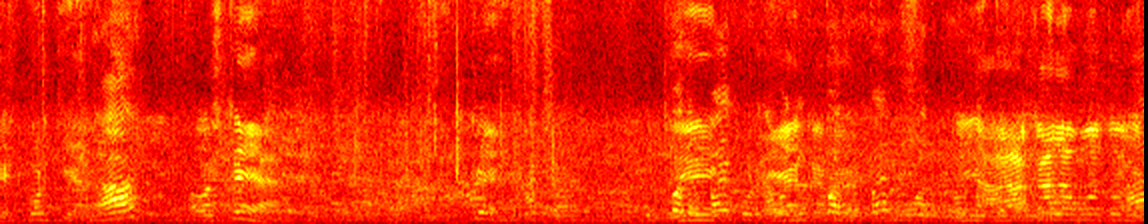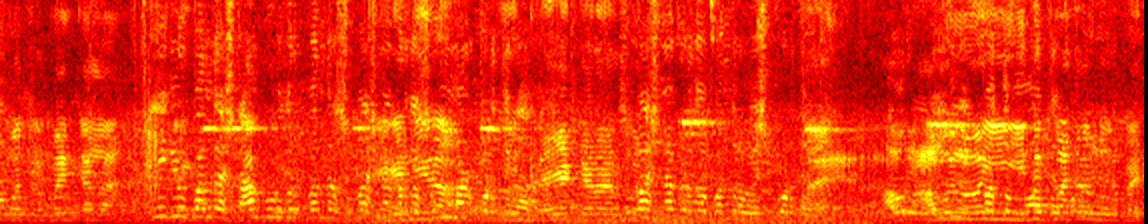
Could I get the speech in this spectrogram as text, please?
ಎಷ್ಟು ಕೊಡ್ತೀಯ? ಅಷ್ಟೇ? ಮೂವತ್ತು ಆ ಕಾಲ ಹೋತು ಇಪ್ಪತ್ತು ರೂಪಾಯಿ ಕಾಲ. ಈಗಲೂ ಬಂದ್ರೆ ಸ್ಟಾಂಪ್ ಹುಡುಗರು ಬಂದ್ರೆ ಸುಭಾಷ್ ನಗರದ ಸುಮ್ಮನೆ ಮಾಡ್ಕೊಡ್ತೀರ? ಸುಭಾಷ್ ನಗರದ ಬಂದ್ರೆ ಎಷ್ಟು ಕೊಡ್ತಾರೆ? ಅವ್ರು ಅವನು ಇಪ್ಪತ್ತು ಇದಕ್ಕೆ ಮೂವತ್ತು ಮಾತ್ರ ನೂರು ರೂಪಾಯಿ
